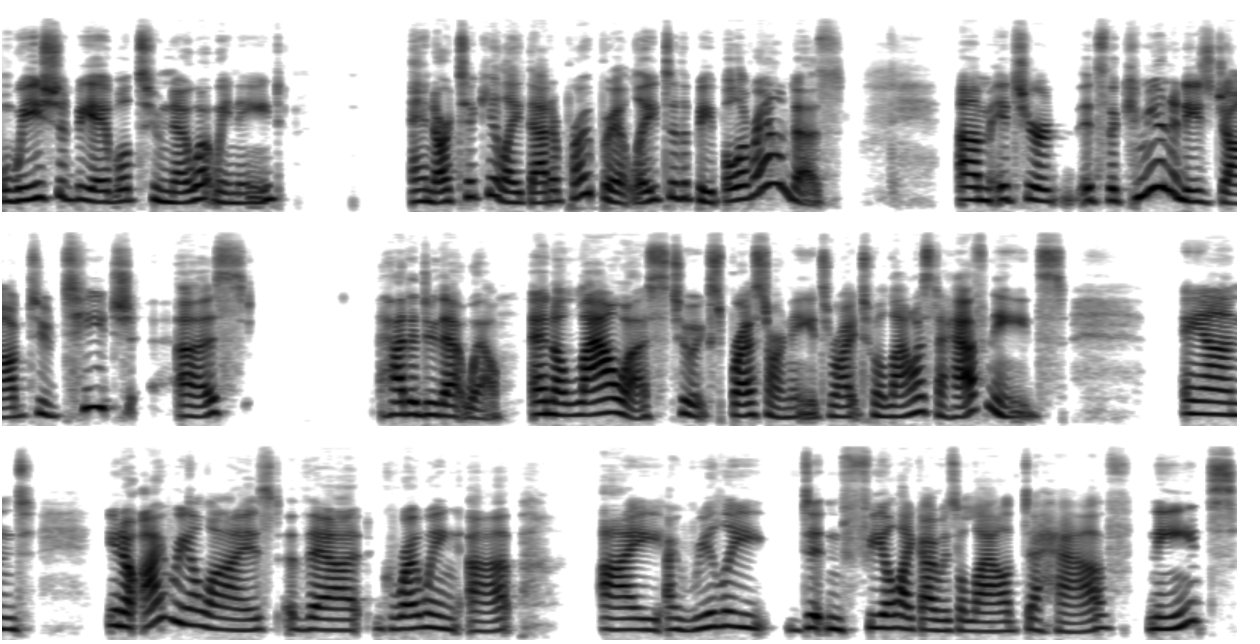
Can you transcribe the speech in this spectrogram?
we should be able to know what we need and articulate that appropriately to the people around us. Um, it's your it's the community's job to teach us how to do that well and allow us to express our needs, right? To allow us to have needs. And, you know, I realized that growing up, I I really didn't feel like I was allowed to have needs.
